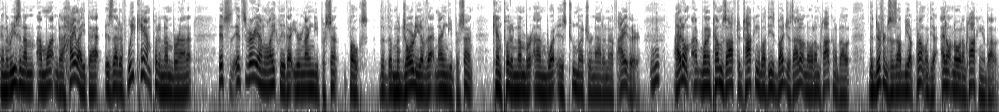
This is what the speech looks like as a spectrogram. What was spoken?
And the reason I'm, I'm wanting to highlight that is that if we can't put a number on it, it's, it's very unlikely that your 90% folks, the, the majority of that 90%, can put a number on what is too much or not enough either. Mm-hmm. I don't, when it comes off to talking about these budgets, I don't know what I'm talking about. The difference is I'll be upfront with you. I don't know what I'm talking about.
